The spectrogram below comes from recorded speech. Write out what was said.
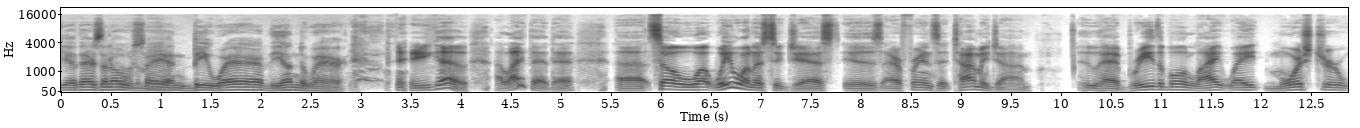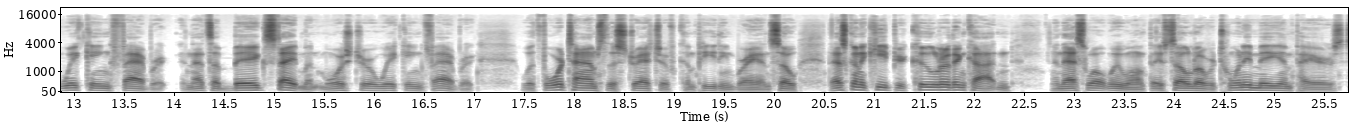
Yeah, there's an old saying: "Beware of the underwear." There you go. I like that, Dad. Uh, so, what we want to suggest is our friends at Tommy John, who have breathable, lightweight, moisture wicking fabric. And that's a big statement moisture wicking fabric with four times the stretch of competing brands. So, that's going to keep you cooler than cotton. And that's what we want. They've sold over 20 million pairs.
